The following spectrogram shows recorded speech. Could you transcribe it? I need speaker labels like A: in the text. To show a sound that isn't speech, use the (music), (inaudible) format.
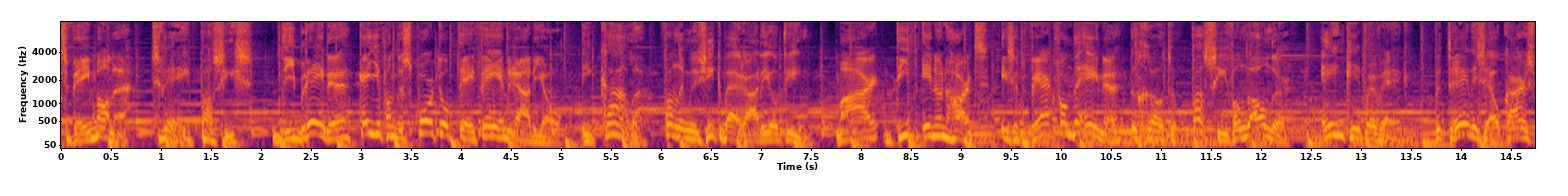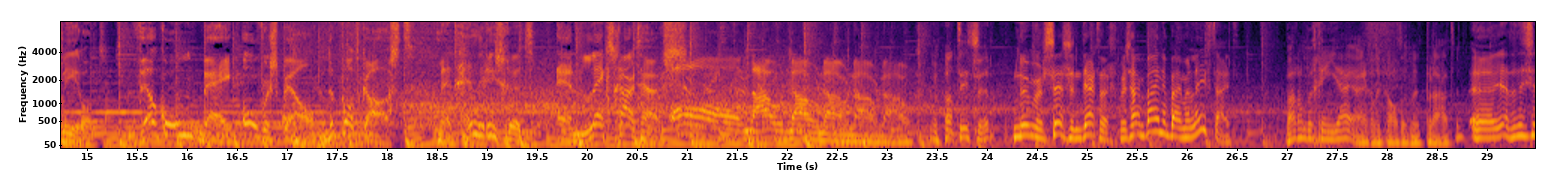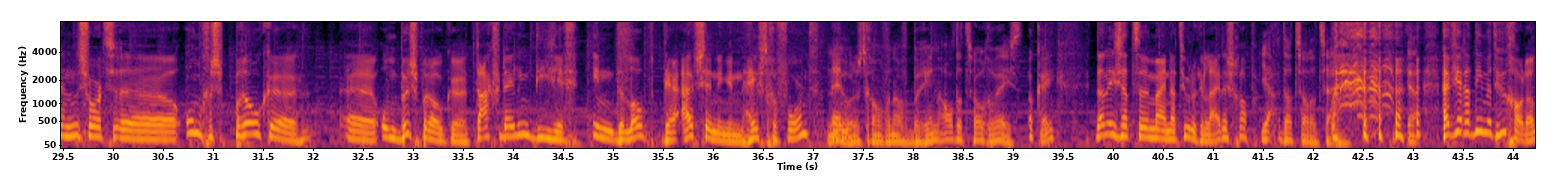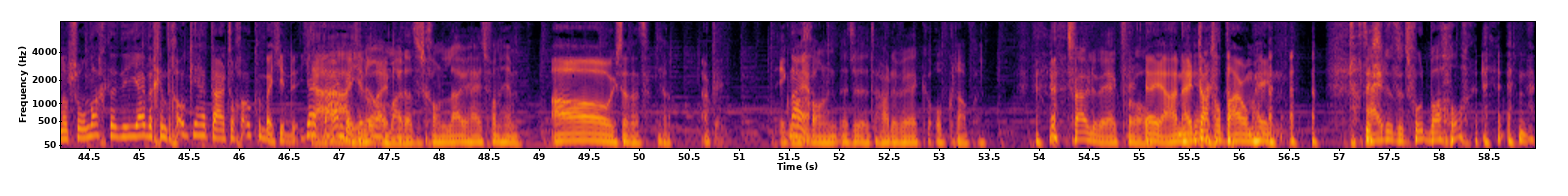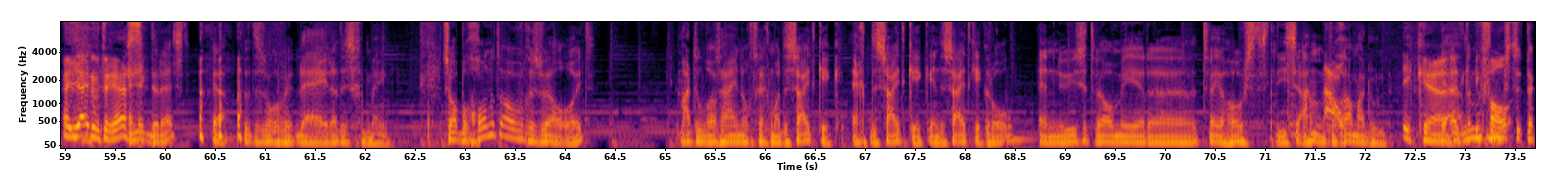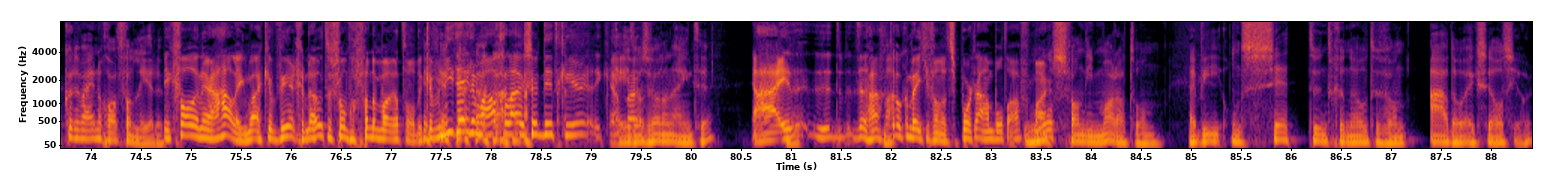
A: Twee mannen.
B: Twee passies.
A: Die brede ken je van de sport op tv en radio.
B: Die kale van de muziek bij Radio 10.
A: Maar diep in hun hart is het werk van de ene
B: De grote passie van de ander. Eén keer per week betreden ze elkaars wereld.
A: Welkom bij Overspel, de podcast.
B: Met Henry Schut
A: En Lex Gaarthuis.
C: Oh, nou, nou, nou, nou, nou.
D: Wat is er?
C: Nummer 36. We zijn bijna bij mijn leeftijd.
D: Waarom begin jij eigenlijk altijd met praten?
C: Eh, ja, dat is een soort eh, ongesproken, eh, onbesproken taakverdeling die zich in de loop der uitzendingen heeft gevormd.
D: Nee
C: En-
D: hoor, dat is gewoon vanaf het begin altijd zo geweest.
C: Oké, dan is dat mijn natuurlijke leiderschap.
D: Ja, dat zal het zijn. (laughs)
C: Heb jij dat niet met Hugo dan op zondag? Jij begint toch ook, jij hebt daar toch ook een beetje, de- jij hebt daar een beetje
D: jawel, maar dat is gewoon luiheid van hem.
C: Oh, is dat het?
D: Ja.
C: Oké.
D: Ik
C: Nou
D: mag
C: ja.
D: gewoon het, het harde werk opknappen. (laughs) het vuile werk vooral.
C: Ja, ja, en hij dartelt daar omheen. (laughs) Dat is...
D: Hij doet het voetbal (laughs)
C: En jij doet de rest.
D: en ik de rest. Ja, dat is ongeveer... Nee, dat is gemeen. Zo begon het overigens wel ooit. Maar toen was hij nog zeg maar de sidekick. Echt de sidekick in de sidekick-rol. En nu is het wel meer eh, twee hosts die samen een
C: Nou,
D: programma doen.
C: Ik, eh,
D: Ja,
C: ik, val,
D: daar kunnen wij nog wat van leren.
C: Ik val in herhaling, maar ik heb weer genoten zondag van de marathon. Ik heb niet helemaal geluisterd dit keer. Ik
D: Nee, het was wel een eind, hè?
C: Ja, dat hangt
D: Maar-
C: ook een beetje van het sportaanbod af. Maar
D: Los van die marathon heb je ontzettend genoten van ADO Excelsior.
